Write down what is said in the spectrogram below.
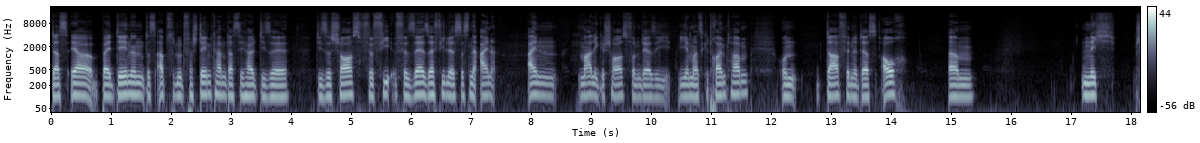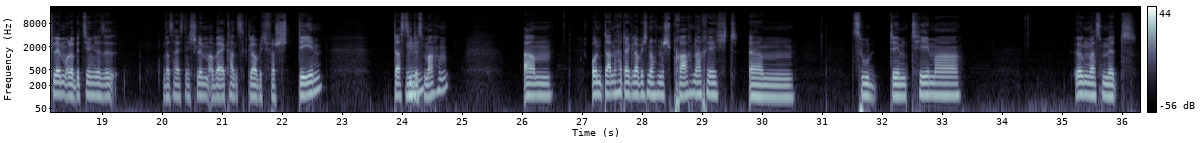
dass er bei denen das absolut verstehen kann, dass sie halt diese, diese Chance für, viel, für sehr, sehr viele ist das eine ein, einmalige Chance, von der sie jemals geträumt haben. Und da findet er es auch ähm, nicht schlimm oder beziehungsweise, was heißt nicht schlimm, aber er kann es, glaube ich, verstehen, dass sie Mhm. das machen. Ähm, und dann hat er, glaube ich, noch eine Sprachnachricht ähm, zu dem Thema irgendwas mit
